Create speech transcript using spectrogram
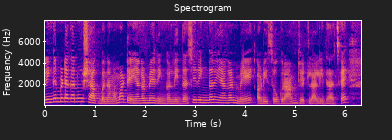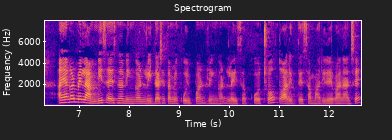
રીંગણ બટાકાનું શાક બનાવવા માટે અહીંયા આગળ મેં રીંગણ લીધા છે. રીંગણ અહીંયા આગળ મેં અઢીસો ગ્રામ જેટલા લીધા છે. અહીંયા આગળ મેં લાંબી સાઇઝના રીંગણ લીધા છે. તમે કોઈ પણ રીંગણ લઈ શકો છો. તો આ રીતે સમારી લેવાના છે.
